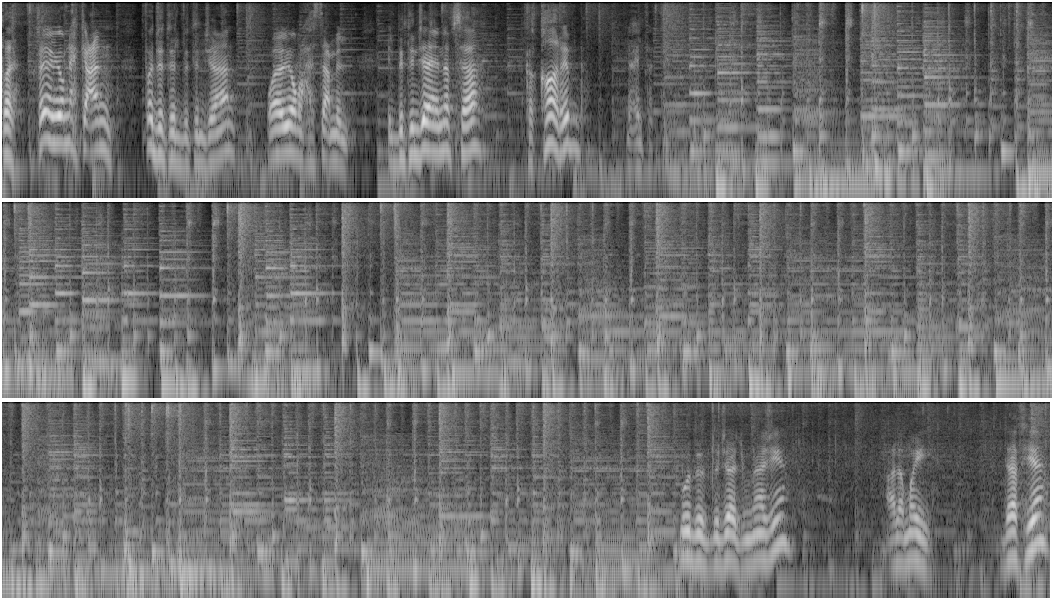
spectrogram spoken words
طيب خلينا اليوم نحكي عن فتة البتنجان واليوم راح أستعمل البتنجان نفسها كقارب لهي الفتة بودرة دجاج مناجية على مي دافية.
